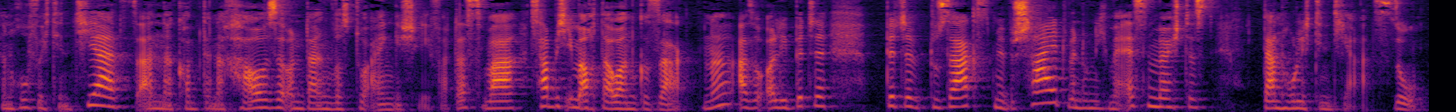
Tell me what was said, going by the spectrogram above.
dann rufe ich den Tierarzt an, dann kommt er nach Hause und dann wirst du eingeschläfert. Das war, das habe ich ihm auch dauernd gesagt. Ne? Also Olli, bitte, bitte, du sagst mir Bescheid, wenn du nicht mehr essen möchtest dann hole ich den Tierarzt. So,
